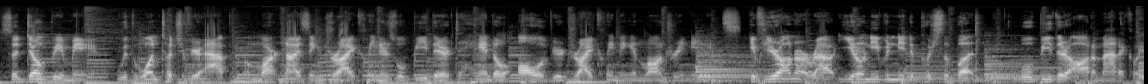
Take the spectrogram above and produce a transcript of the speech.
So don't be me. With one touch of your app, Martinizing Dry Cleaners will be there to handle all of your dry cleaning and laundry needs. If you're on our route, you don't even need to push the button. We'll be there automatically.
